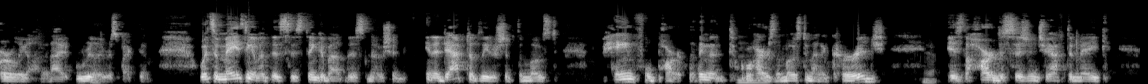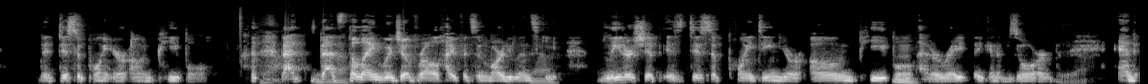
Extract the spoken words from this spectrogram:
early on, and I really respect him. What's amazing about this is think about this notion in adaptive leadership. The most painful part, the thing that mm-hmm. requires the most amount of courage, yeah. is the hard decisions you have to make that disappoint your own people. Yeah. that that's yeah. the language of Ronald Heifetz and Marty Linsky. Leadership is disappointing your own people mm. at a rate they can absorb. And,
